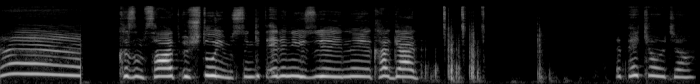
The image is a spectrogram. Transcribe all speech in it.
He. Kızım saat 3'te uyumuşsun. Git elini yüzünü yıka gel. Cık. E peki hocam.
